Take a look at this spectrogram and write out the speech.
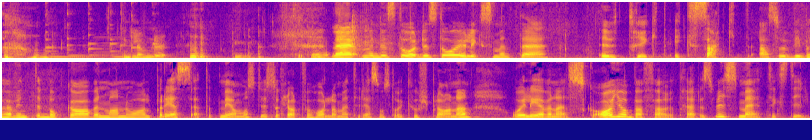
Det glömde du. Mm. Nej men det står, det står ju liksom inte uttryckt exakt Alltså vi behöver inte bocka av en manual på det sättet men jag måste ju såklart förhålla mig till det som står i kursplanen. Och eleverna ska jobba företrädesvis med textil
